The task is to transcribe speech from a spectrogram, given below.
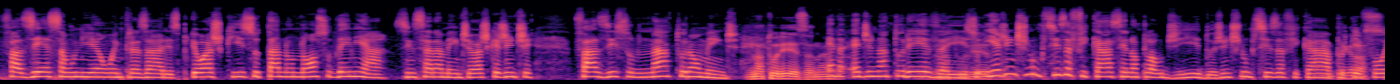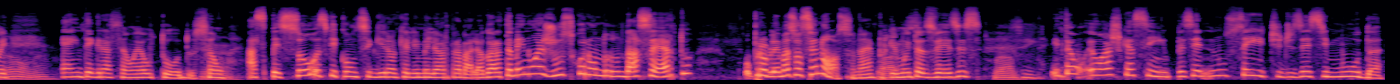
fazer essa união entre as áreas, porque eu acho que isso está no nosso DNA, sinceramente. Eu acho que a gente faz isso naturalmente. Natureza, né? É, é de natureza, De isso. natureza. E a gente não precisa ficar sendo aplaudido, a gente não precisa ficar É porque foi. né? É a integração, é o todo. São É. as pessoas que conseguiram aquele melhor trabalho. Agora, também não é justo quando não dá certo. O problema é só ser nosso, né? Porque Claro. muitas vezes. Claro. Então, eu acho que assim, pensei, não sei te dizer se muda.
